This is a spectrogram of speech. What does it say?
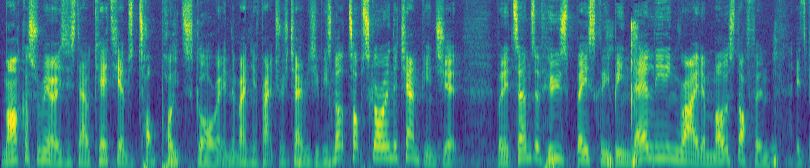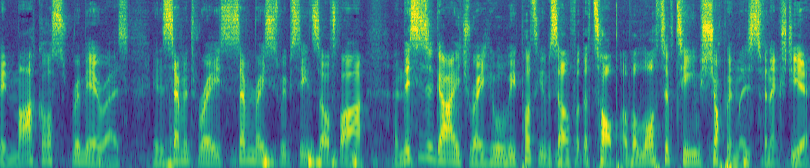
Marcos Ramirez is now KTM's top point scorer in the Manufacturers Championship. He's not top scorer in the championship, but in terms of who's basically been their leading rider most often, it's been Marcos Ramirez in the seventh race, seven races we've seen so far. And this is a guy, Dre, who will be putting himself at the top of a lot of teams' shopping lists for next year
